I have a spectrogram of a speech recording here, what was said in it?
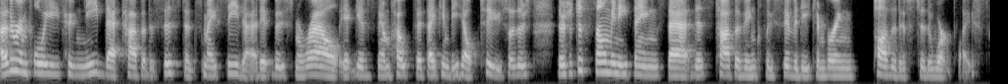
other employees who need that type of assistance may see that. It boosts morale. It gives them hope that they can be helped too. So there's there's just so many things that this type of inclusivity can bring positives to the workplace.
